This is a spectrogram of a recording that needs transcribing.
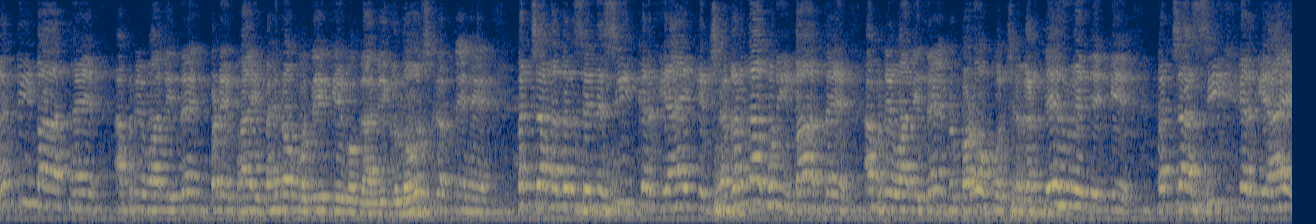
गंदी बात है। अपने वालिदैन, बड़े भाई बहनों को देखे वो गाली गलोज करते हैं। बच्चा मदरसे में सीख करके आए कि झगड़ना बुरी बात है। अपने वालिदैन बड़ों को झगड़ते हुए देखे। बच्चा सीख करके आए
